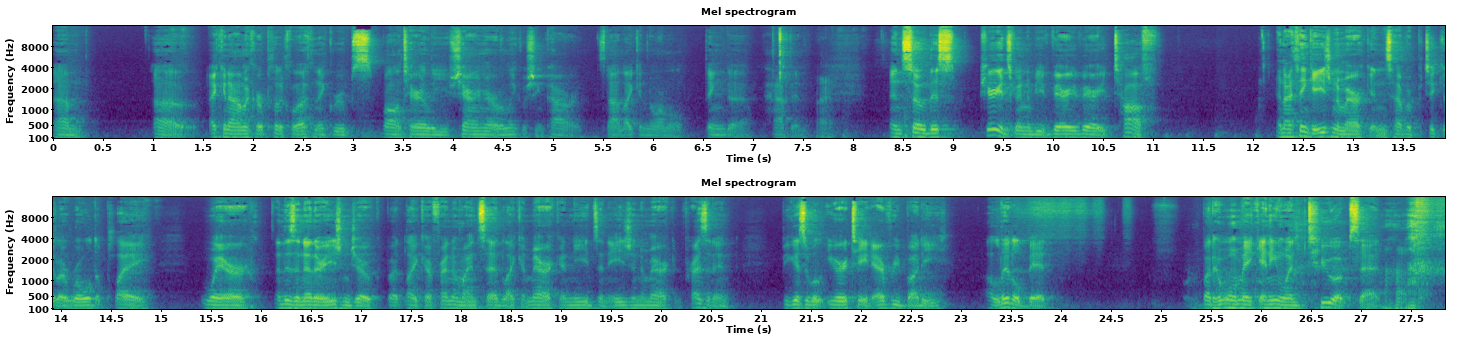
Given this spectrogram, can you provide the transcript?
um, uh, economic or political ethnic groups voluntarily sharing or relinquishing power. It's not like a normal thing to happen. Right. And so this period is going to be very, very tough and I think Asian Americans have a particular role to play where, and there's another Asian joke, but like a friend of mine said, like America needs an Asian American president because it will irritate everybody a little bit, but it won't make anyone too upset.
